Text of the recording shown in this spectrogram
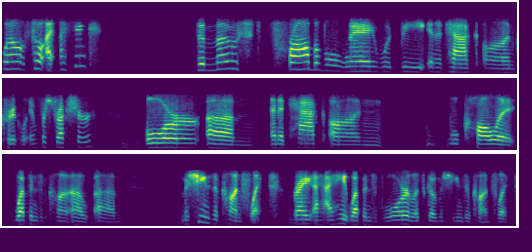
Well, so I, I think the most probable way would be an attack on critical infrastructure, mm-hmm. or um, an attack on we'll call it weapons of con- uh, um, machines of conflict, mm-hmm. right? I, I hate weapons of war. Let's go machines of conflict.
